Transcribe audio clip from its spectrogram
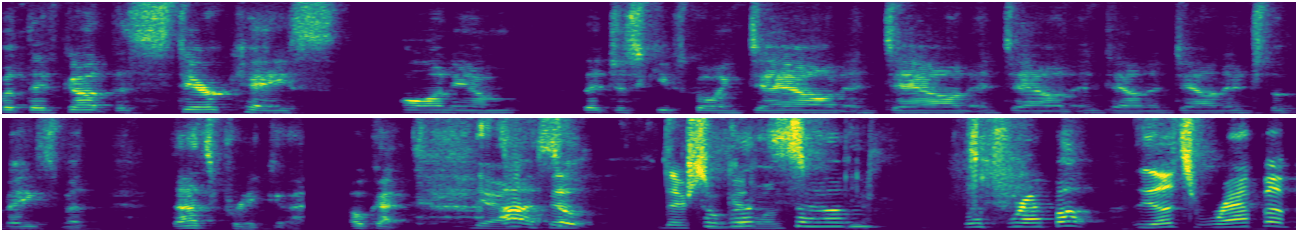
but they've got this staircase on him that just keeps going down and down and down and down and down into the basement. That's pretty good. Okay, Yeah. uh, so there's so some good let's ones. um, let's wrap up. Let's wrap up.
